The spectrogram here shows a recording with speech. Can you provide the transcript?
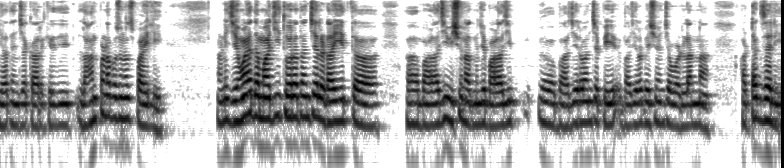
या त्यांच्या कारकिर्दीत लहानपणापासूनच पाहिली. आणि जेव्हा या दमाजी थोरातांच्या लढाईत बाळाजी विश्वनाथ म्हणजे बाळाजी बाजीरावांच्या पे बाजीराव पेशव्यांच्या वडिलांना अटक झाली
